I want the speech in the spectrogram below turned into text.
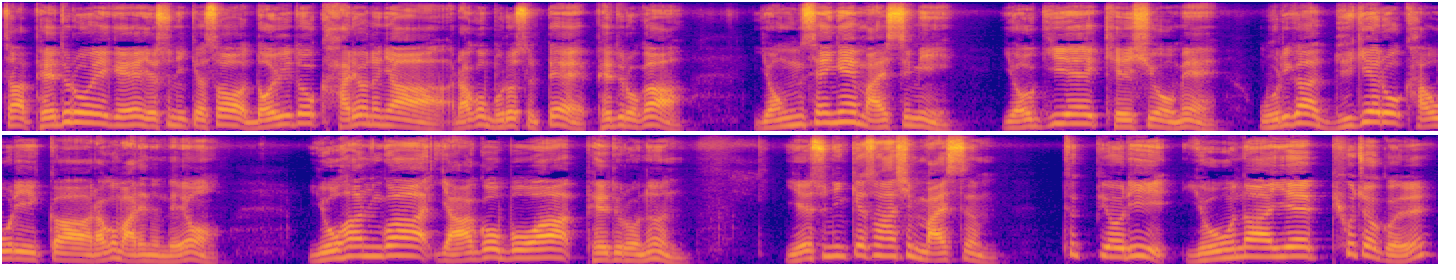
자, 베드로에게 예수님께서 너희도 가려느냐라고 물었을 때 베드로가 영생의 말씀이 여기에 계시오매 우리가 뉘게로 가오리까라고 말했는데요. 요한과 야고보와 베드로는 예수님께서 하신 말씀, 특별히 요나의 표적을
